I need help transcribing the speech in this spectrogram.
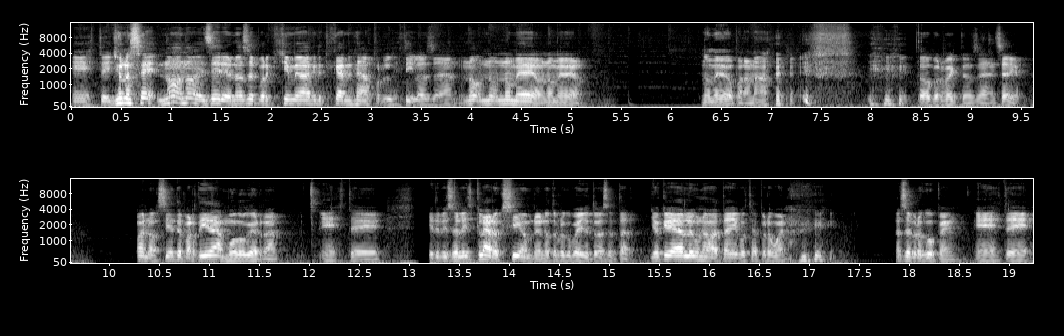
Este, yo no sé, no, no, en serio, no sé por qué me va a criticar ni nada por el estilo, o sea, no, no, no me veo, no me veo. No me veo para nada. Todo perfecto, o sea, en serio. Bueno, siguiente partida, modo guerra. Este, ¿qué te Claro, sí, hombre, no te preocupes, yo te voy a aceptar. Yo quería darle una batalla a usted, pero bueno. No se preocupen. Este,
